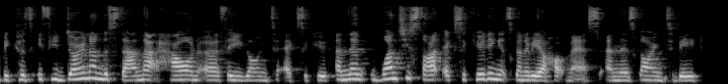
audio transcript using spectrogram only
because if you don't understand that, how on earth are you going to execute? And then once you start executing, it's going to be a hot mess and there's going to be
